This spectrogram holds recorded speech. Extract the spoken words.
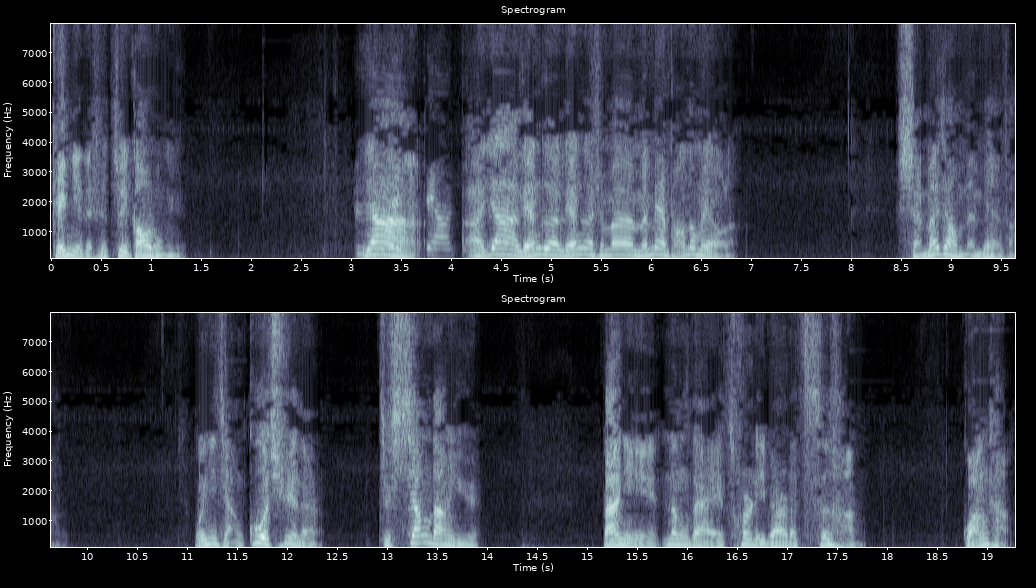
给你的是最高荣誉。呀啊呀，连个连个什么门面房都没有了。什么叫门面房？我跟你讲，过去呢，就相当于把你弄在村里边的祠堂、广场。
